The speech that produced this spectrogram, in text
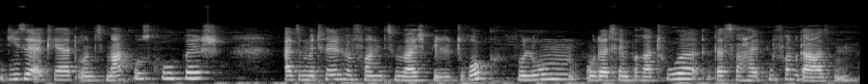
Diese erklärt uns makroskopisch, also mit Hilfe von zum Beispiel Druck, Volumen oder Temperatur, das Verhalten von Gasen.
